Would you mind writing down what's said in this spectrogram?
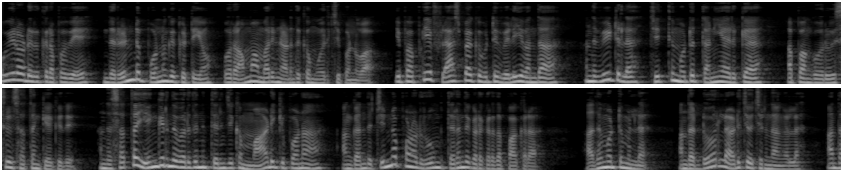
உயிரோடு இருக்கிறப்பவே இந்த ரெண்டு பொண்ணுங்க கிட்டேயும் ஒரு அம்மா மாதிரி நடந்துக்க முயற்சி பண்ணுவா. இப்போ அப்படியே ஃப்ளாஷ்பேக்கை விட்டு வெளியே வந்தா அந்த வீட்டில் சித்தி மட்டும் தனியாக இருக்க அப்போ அங்கே ஒரு விசில் சத்தம் கேட்குது அந்த சத்தம் எங்கேருந்து வருதுன்னு தெரிஞ்சுக்க மாடிக்கு போனால் அங்கே அந்த சின்ன பொண்ணோட ரூம் திறந்து கிடக்கிறத பார்க்குறா அது மட்டும் இல்லை அந்த டோரில் அடித்து வச்சுருந்தாங்கல்ல அந்த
